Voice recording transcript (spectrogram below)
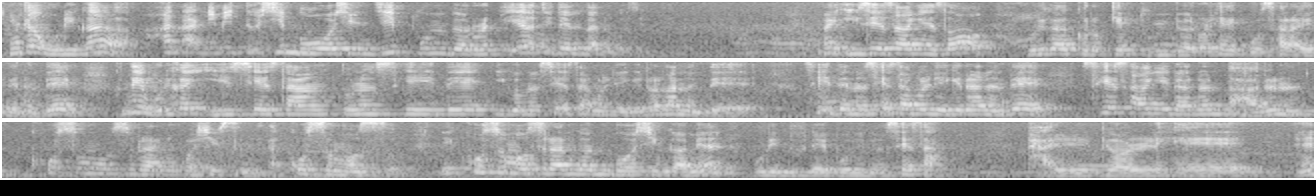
그러니까 우리가 하나님의 뜻이 무엇인지 분별을 해야지 된다는 거지. 이 세상에서 우리가 그렇게 분별을 하고 살아야 되는데 근데 우리가 이 세상 또는 세대 이거는 세상을 얘기를 하는데 세대는 세상을 얘기를 하는데 세상이라는 말은 코스모스라는 것이 있습니다. 코스모스. 이 코스모스라는 건 무엇인가 하면 우리 눈에 보이는 세상. 달, 별, 해, 에?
